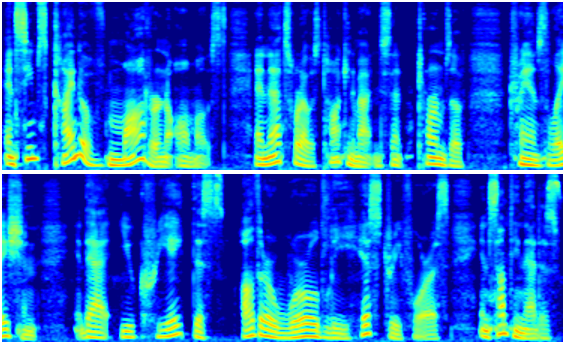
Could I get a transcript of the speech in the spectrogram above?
and seems kind of modern almost. And that's what I was talking about in terms of translation that you create this otherworldly history for us in something that is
